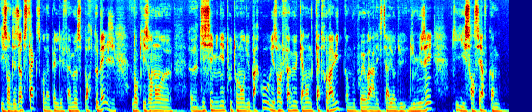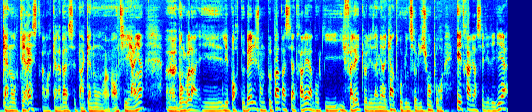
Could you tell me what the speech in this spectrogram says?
ils, ont des obstacles, ce qu'on appelle les fameuses portes belges. Donc, ils en ont euh, euh, disséminé tout au long du parcours. Ils ont le fameux canon de 88, comme vous pouvez voir à l'extérieur du, musée, qui s'en servent comme canon terrestre, alors qu'à la base, c'est un canon euh, anti-aérien. Euh, donc voilà, et les portes belges, on ne peut pas passer à travers. Donc, il, fallait que les Américains trouvent une solution pour et traverser les rivières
